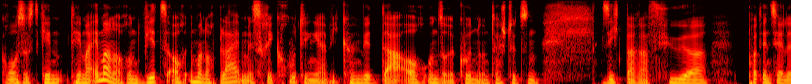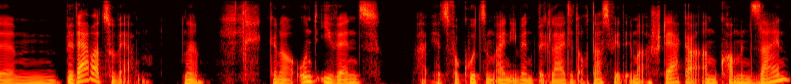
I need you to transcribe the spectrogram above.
großes Thema immer noch und wird es auch immer noch bleiben, ist Recruiting. Ja, wie können wir da auch unsere Kunden unterstützen, sichtbarer für potenzielle hm, Bewerber zu werden. Ne? Genau. Und Events, jetzt vor kurzem ein Event begleitet, auch das wird immer stärker am Kommen sein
